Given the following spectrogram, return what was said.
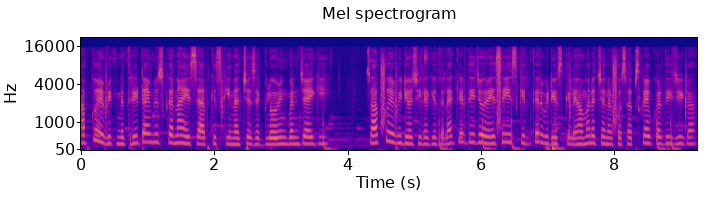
आपको ये वीक में थ्री टाइम यूज़ करना है, इससे आपकी स्किन अच्छे से ग्लोइंग बन जाएगी। तो आपको ये वीडियो अच्छी लगे तो लाइक कर दीजिए और ऐसे ही स्किन कर वीडियोज़ के लिए हमारे चैनल को सब्सक्राइब कर दीजिएगा।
